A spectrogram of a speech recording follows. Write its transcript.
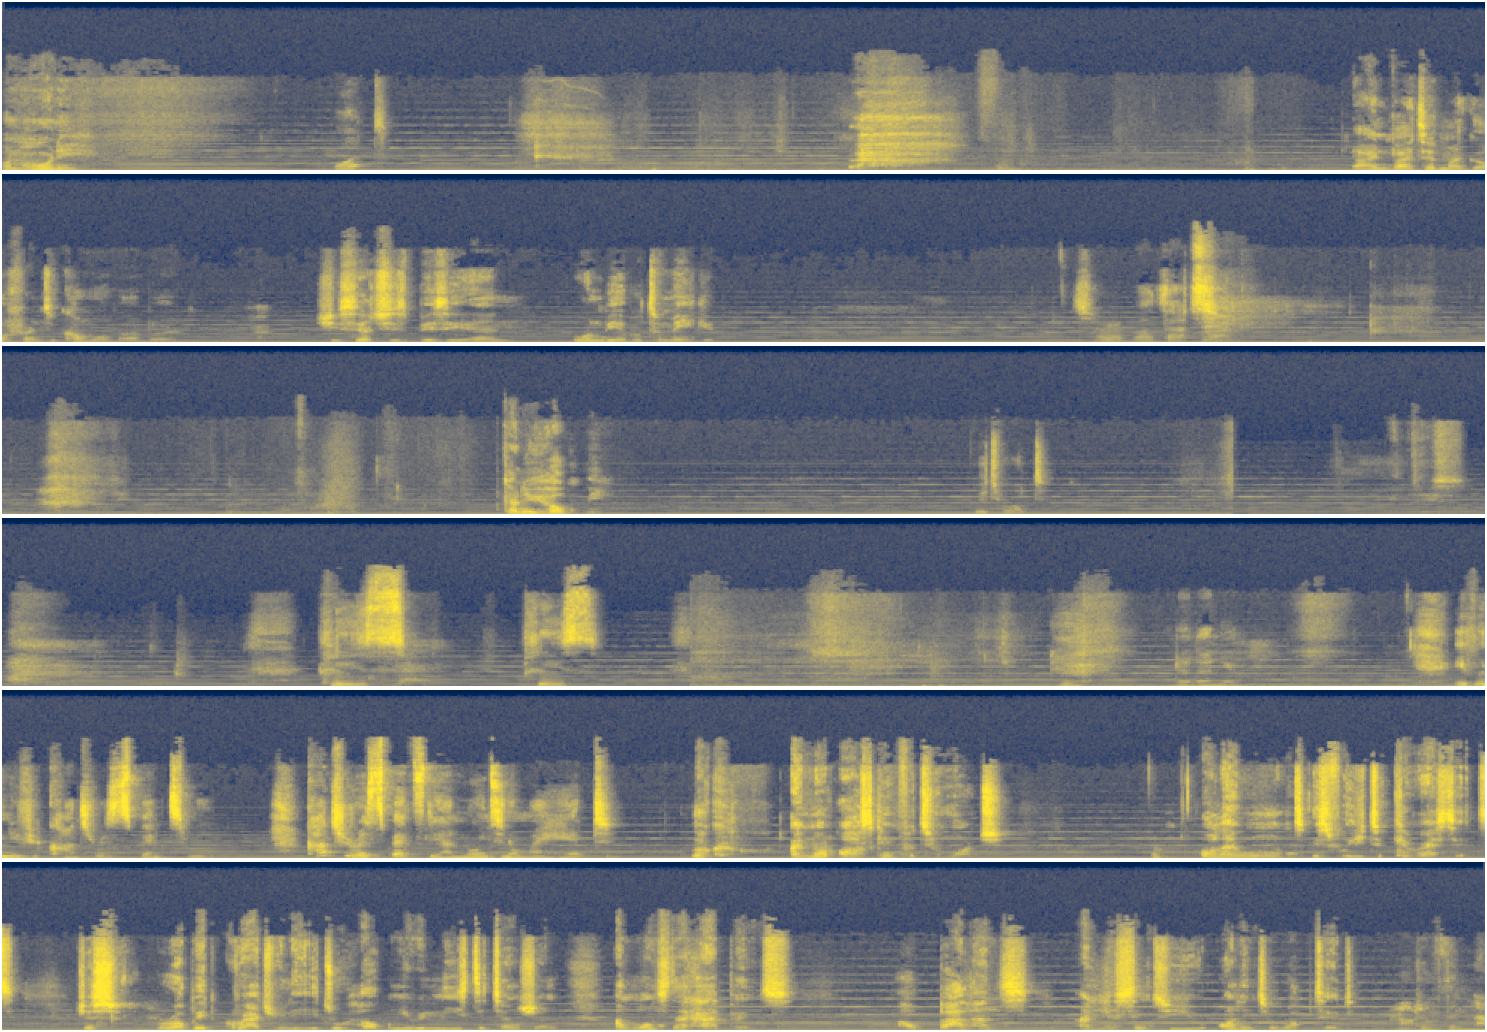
I'm horny. What? I invited my girlfriend to come over, but she said she's busy and won't be able to make it. Sorry about that. Can you help me? With what? Please. Please. Okay. Daniel, even if you can't respect me, can't you respect the anointing on my head? Look, I'm not asking for too much. All I want is for you to caress it. Just rub it gradually. It will help me release the tension. And once that happens, I'll balance and listen to you uninterrupted. Lord of the.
